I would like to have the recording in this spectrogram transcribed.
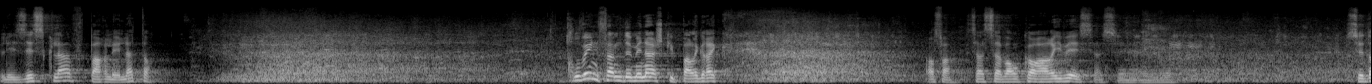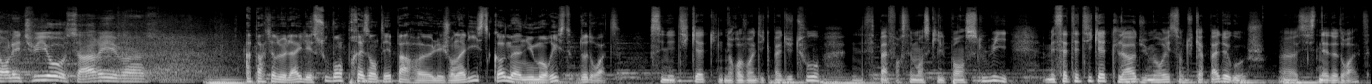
les esclaves parlaient latin. Trouvez une femme de ménage qui parle grec. Enfin, ça, ça va encore arriver, ça, c'est. C'est dans les tuyaux, ça arrive. Hein. À partir de là, il est souvent présenté par euh, les journalistes comme un humoriste de droite. C'est une étiquette qu'il ne revendique pas du tout, c'est pas forcément ce qu'il pense lui, mais cette étiquette-là, d'humoriste, en tout cas pas de gauche, euh, si ce n'est de droite,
